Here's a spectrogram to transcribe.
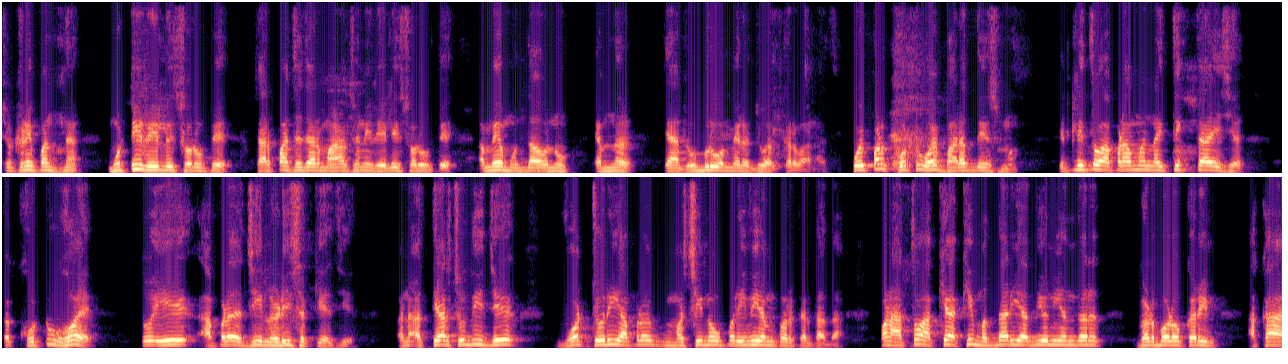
ચૂંટણી પંચને મોટી રેલી સ્વરૂપે ચાર પાંચ હજાર માણસોની રેલી સ્વરૂપે અમે મુદ્દાઓનું એમને ત્યાં રૂબરૂ અમે રજૂઆત કરવાના છે કોઈ પણ ખોટું હોય ભારત દેશમાં. એટલી તો આપણામાં નૈતિકતા એ છે. કે ખોટું હોય તો એ આપણે હજી લડી શકીએ છીએ. અને અત્યાર સુધી જે વોટ ચોરી આપણે મશીનો ઉપર ઈવીએમ પર કરતા હતા. પણ આ તો આખે આખી મતદાર યાદીઓની અંદર ગડબડો કરીને આખા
